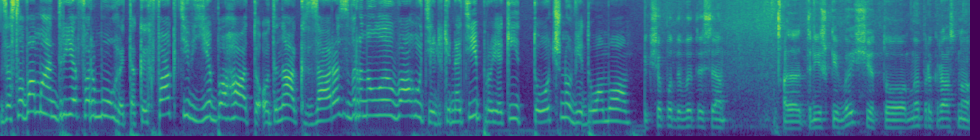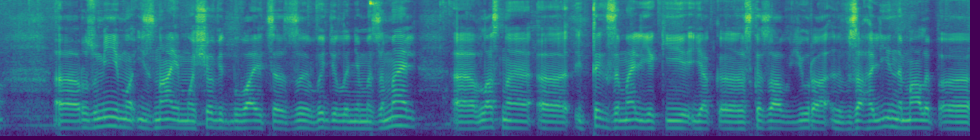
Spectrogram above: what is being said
За словами Андрія Фармуги, таких фактів є багато. Однак зараз звернули увагу тільки на ті, про які точно відомо. Якщо подивитися е, трішки вище, то ми прекрасно е, розуміємо і знаємо, що відбувається з виділеннями земель. Е, Власне, е, тих земель, які, як е, сказав Юра, взагалі не мали б.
